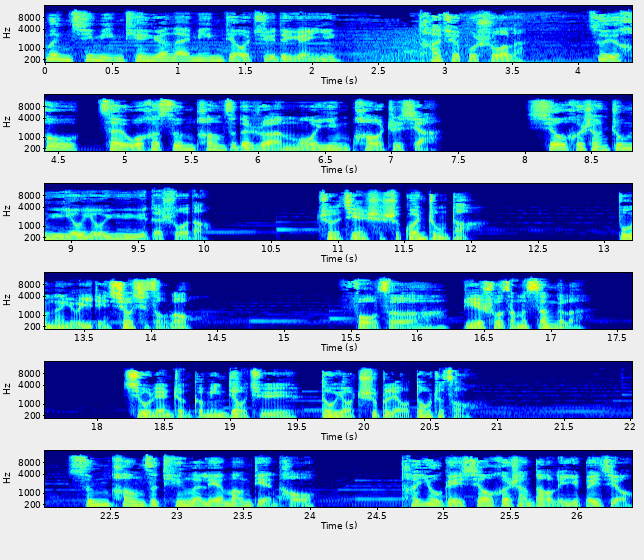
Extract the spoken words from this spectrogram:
问起闵天原来民调局的原因，他却不说了。最后，在我和孙胖子的软磨硬泡之下，萧和尚终于犹犹豫豫的说道：“这件事事关重大，不能有一点消息走漏，否则别说咱们三个了。”就连整个民调局都要吃不了兜着走。孙胖子听了，连忙点头。他又给萧和尚倒了一杯酒，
